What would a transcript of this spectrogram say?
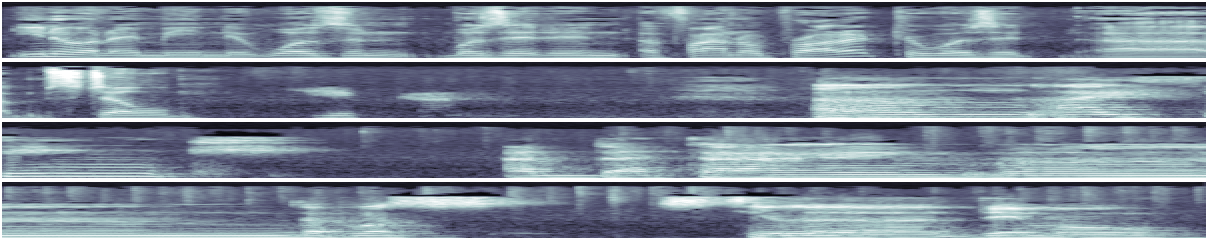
you know what I mean. It wasn't. Was it in a final product, or was it uh, still? Yeah. Um, I think at that time um, that was still a demo.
